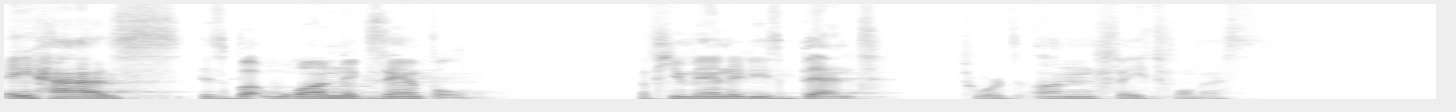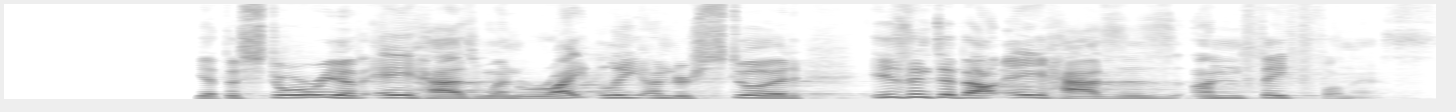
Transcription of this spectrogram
Ahaz is but one example of humanity's bent towards unfaithfulness. Yet the story of Ahaz, when rightly understood, isn't about Ahaz's unfaithfulness,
